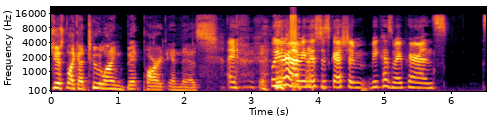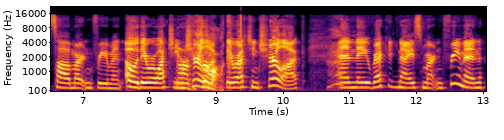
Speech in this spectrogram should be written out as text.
just like a two line bit part in this. I, we were having this discussion because my parents saw Martin Freeman. Oh, they were watching Sherlock. Sherlock. They were watching Sherlock, and they recognized Martin Freeman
